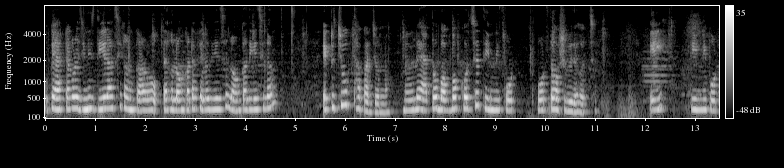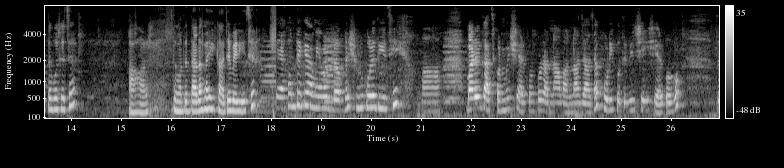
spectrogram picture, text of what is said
ওকে একটা করে জিনিস দিয়ে রাখছি, কারণ কারও দেখো লঙ্কাটা ফেলে দিয়েছে, লঙ্কা দিয়েছিলাম। একটু চুপ থাকার জন্য, নইলে এত বক বক করছে, তিন্নি পড়- পড়তে অসুবিধা হচ্ছে। এই তিন্নি পড়তে বসেছে। আর তোমাদের দাদাভাই কাজে বেরিয়েছে। এখন থেকে আমি আমার ব্লগটা শুরু করে দিয়েছি। বাড়ির কাজকর্মই শেয়ার করব, রান্না, বান্না, যা যা করি প্রতিদিন সেই শেয়ার করব। তো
